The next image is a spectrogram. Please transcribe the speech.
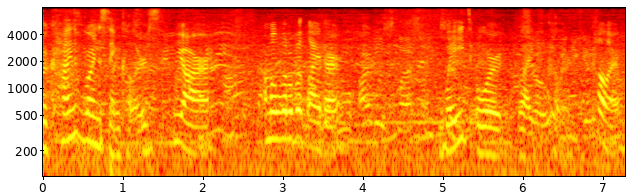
We're kind of wearing the same colors. We are. I'm a little bit lighter. Weight or like color? Color.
